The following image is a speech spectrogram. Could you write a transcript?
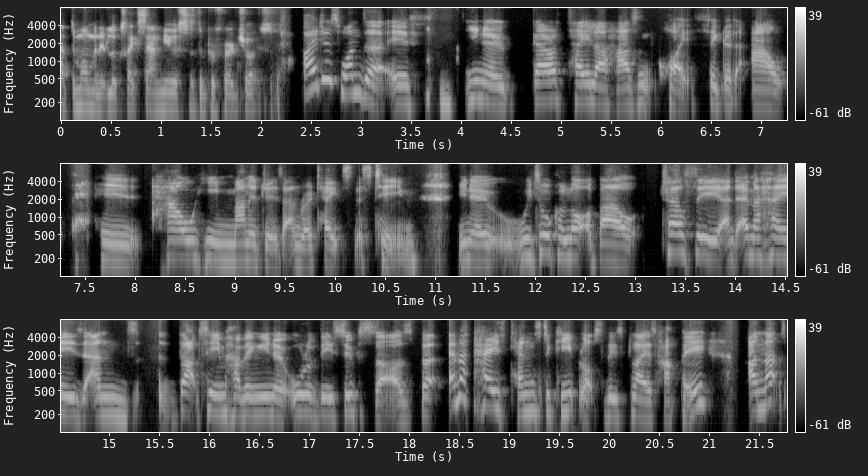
at the moment, it looks like Sam Mewis is the preferred choice. I just wonder if, you know, Gareth Taylor hasn't quite figured out his, how he manages and rotates this team. You know, we talk a lot about Chelsea and Emma Hayes and that team having, you know, all of these superstars. But Emma Hayes tends to keep lots of these players happy. And that's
